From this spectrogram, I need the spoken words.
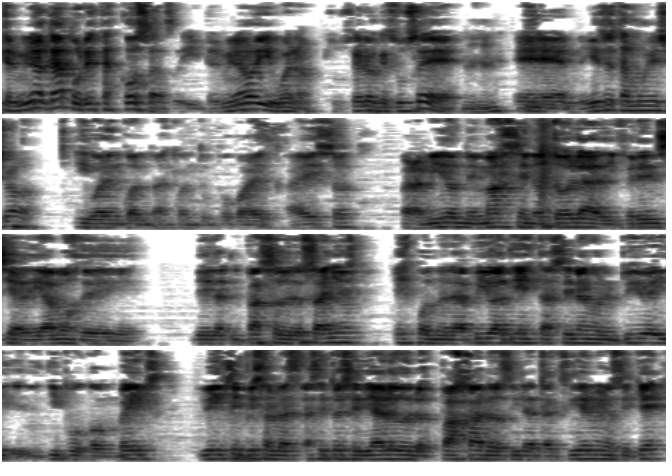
terminó acá por estas cosas, y terminó y bueno, sucede lo que sucede. Eh, y eso está muy bien llevado. Igual en cuanto, en cuanto un poco a, a eso, para mí donde más se notó la diferencia, digamos, de, del paso de los años, es cuando la piba tiene esta escena con el pibe y el tipo con Bates, y Bates empieza a hablar, hace todo ese diálogo de los pájaros y la taxidermia, no sé qué,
